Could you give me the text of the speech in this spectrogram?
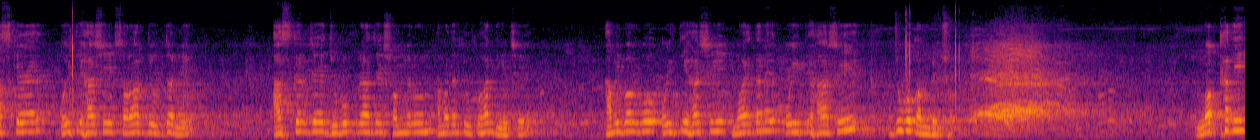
আজকে ঐতিহাসিক সরারদি উদ্যানে আজকের যে যুবকরা যে সম্মেলন আমাদেরকে উপহার দিয়েছে, আমি বলব ঐতিহাসিক ময়দানে ঐতিহাসিক যুব কনভেনশন। লক্ষাধিক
